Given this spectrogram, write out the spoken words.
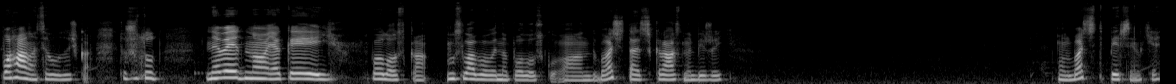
погана ця вудочка. Тому що тут не видно, який полоска. Ну, слабо видно полоску. А, бачите, аж красно біжить. Вон, бачите, пірсинг є.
